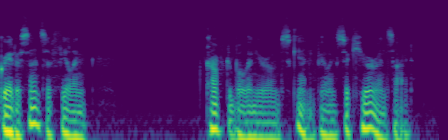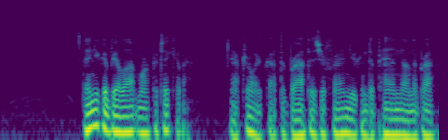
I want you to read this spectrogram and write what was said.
greater sense of feeling comfortable in your own skin, feeling secure inside, then you could be a lot more particular. After all, you've got the breath as your friend. You can depend on the breath.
